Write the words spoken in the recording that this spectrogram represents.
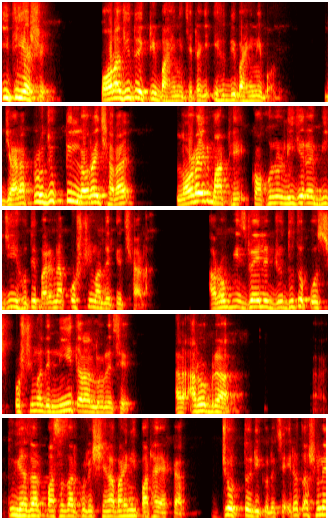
ইতিহাসে পরাজিত একটি বাহিনী যেটাকে ইহুদি বাহিনী বলে, যারা প্রযুক্তির লড়াই ছাড়া লড়াইয়ের মাঠে কখনো নিজেরা বিজয়ী হতে পারে না পশ্চিমাদেরকে ছাড়া। আরব ইসরায়েলের যুদ্ধ তো পশ্চিমাদের নিয়ে তারা লড়েছে। আর আরবরা দুই হাজার, পাঁচ হাজার করে সেনাবাহিনী পাঠায় একটা জোট তৈরি করেছে। এটা তো আসলে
